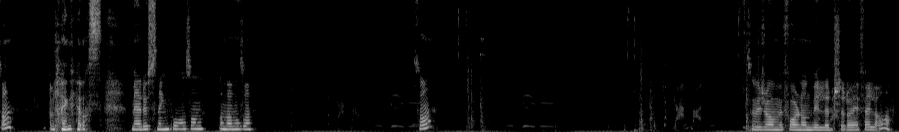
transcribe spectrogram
Sånn. Da legger vi oss med rustning på og sånn. Og den også. Sånn. Skal vi se om vi får noen villagere i fella, da.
